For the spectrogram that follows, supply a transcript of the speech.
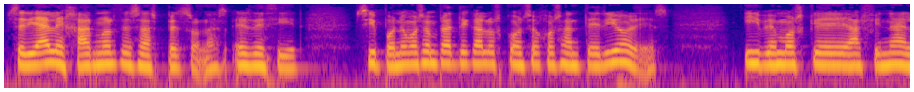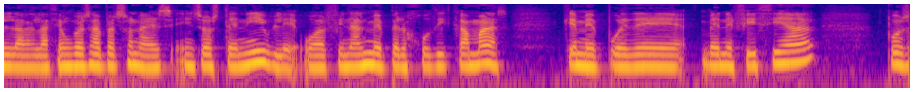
sería alejarnos de esas personas. Es decir, si ponemos en práctica los consejos anteriores y vemos que al final la relación con esa persona es insostenible o al final me perjudica más que me puede beneficiar, pues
